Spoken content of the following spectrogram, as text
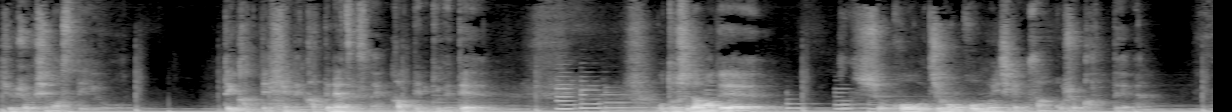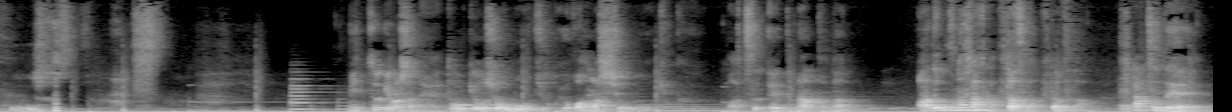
就職しますっていうで勝手に決めて勝手なやつですね。勝手に決めてお年玉でしょこう地方公務員試験の参考書買って3つ受けましたね。東京消防庁横浜市消防局松えっ、となんかなあでもこの2つか2つだ2つだ。2つで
